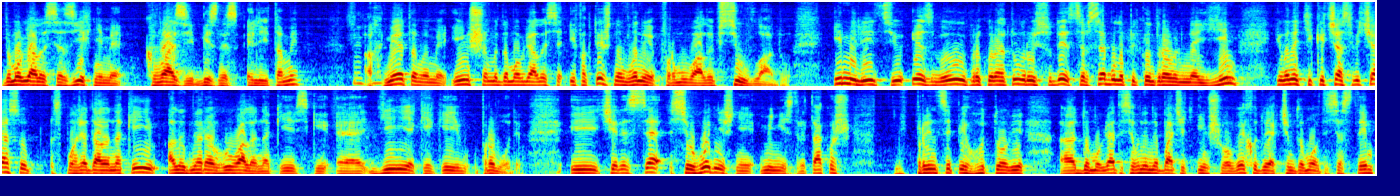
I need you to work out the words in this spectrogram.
Домовлялися з їхніми квазі-бізнес-елітами. Ахметовими, іншими домовлялися, і фактично вони формували всю владу. І міліцію, і СБУ, і прокуратуру, і суди. Це все було підконтрольне їм, і вони тільки час від часу споглядали на Київ, але не реагували на київські е, дії, які Київ проводив. І через це сьогоднішні міністри також. В принципі, готові е, домовлятися. Вони не бачать іншого виходу, як чим домовитися з тим,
